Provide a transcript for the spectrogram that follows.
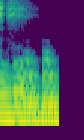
Oh.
